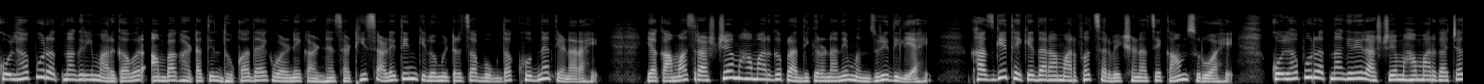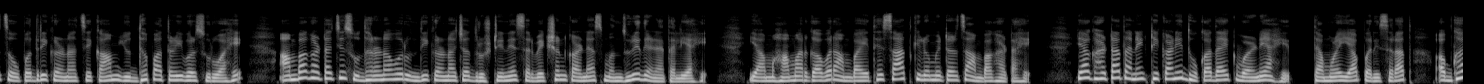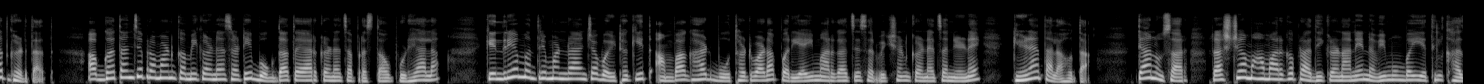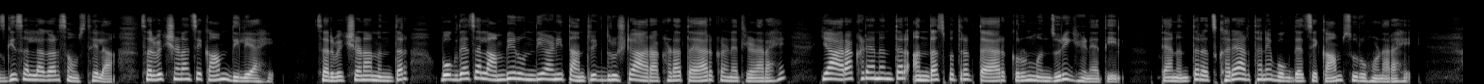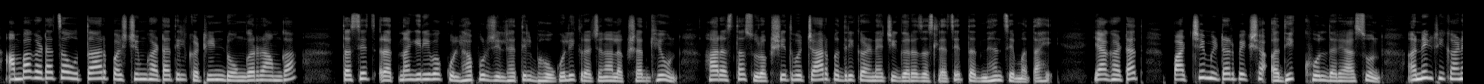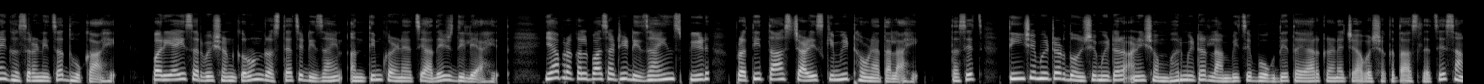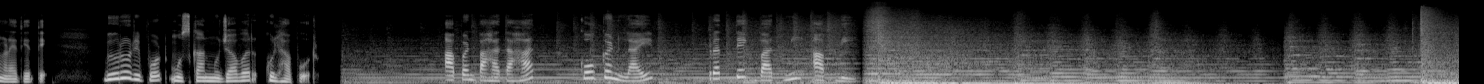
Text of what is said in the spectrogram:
कोल्हापूर रत्नागिरी मार्गावर आंबा घाटातील धोकादायक वळणे काढण्यासाठी साडेतीन किलोमीटरचा बोगदा खोदण्यात येणार आहे. या कामास राष्ट्रीय महामार्ग प्राधिकरणाने मंजुरी दिली आहे. खासगी ठेकेदारामार्फत सर्वेक्षणाचे काम सुरू आहे. कोल्हापूर रत्नागिरी राष्ट्रीय महामार्गाच्या चौपदरीकरणाचे काम युद्धपातळीवर सुरू आहे. आंबा घाटाची सुधारणा व रुंदीकरणाच्या दृष्टीने सर्वेक्षण करण्यास मंजुरी देण्यात आली आहे. या महामार्गावर आंबा येथे सात किलोमीटरचा आंबा घाट आहे. या घाटात अनेक ठिकाणी धोकादायक वळणे आहेत. त्यामुळे या परिसरात अपघात घडतात. अपघातांचे प्रमाण कमी करण्यासाठी बोगदा तयार करण्याचा प्रस्ताव पुढे आला. केंद्रीय मंत्रिमंडळांच्या बैठकीत आंबाघाट बोथटवाडा पर्यायी मार्गाचे सर्वेक्षण करण्याचा निर्णय घेण्यात आला होता. त्यानुसार राष्ट्रीय महामार्ग प्राधिकरणाने नवी मुंबई येथील खासगी सल्लागार संस्थेला सर्वेक्षणाचे काम दिले आहे. सर्वेक्षणानंतर बोगद्याचा लांबी रुंदी आणि तांत्रिकदृष्ट्या आराखडा तयार करण्यात येणार आहे. या आराखड्यानंतर अंदाजपत्रक तयार करून मंजुरी घेण्यात येईल. त्यानंतरच खऱ्या अर्थाने बोगद्याचे काम सुरू होणार आहे. आंबा घाटाचा उतार पश्चिम घाटातील कठीण डोंगर रामगा तसेच रत्नागिरी व कोल्हापूर जिल्ह्यातील भौगोलिक रचना लक्षात घेऊन हा रस्ता सुरक्षित व चार पदरी करण्याची गरज असल्याचे तज्ज्ञांचे मत आहे. या घाटात पाचशे मीटरपेक्षा अधिक खोल दऱ्या असून अनेक ठिकाणी घसरणीचा धोका आहे. पर्यायी सर्वेक्षण करून रस्त्याचे डिझाईन अंतिम करण्याचे आदेश दिले आहेत. या प्रकल्पासाठी डिझाईन स्पीड प्रति तास चाळीस किमी ठेवण्यात आला आहे. तसेच तीनशे मीटर दोनशे मीटर आणि शंभर मीटर लांबीचे बोगदे तयार करण्याची आवश्यकता असल्याचे सांगण्यात येते. Bureau report Muskan Mujawar Kolhapur. आपण पाहत आहात कोकण लाईव्ह. प्रत्येक बातमी आपली.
